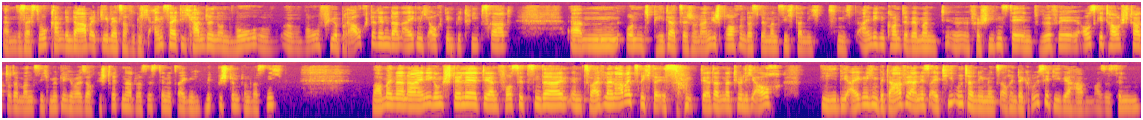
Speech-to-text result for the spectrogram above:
Ähm, das heißt, wo kann denn der Arbeitgeber jetzt auch wirklich einseitig handeln und wo, wofür braucht er denn dann eigentlich auch den Betriebsrat? Ähm, und Peter hat es ja schon angesprochen, dass wenn man sich dann nicht, nicht einigen konnte, wenn man äh, verschiedenste Entwürfe ausgetauscht hat oder man sich möglicherweise auch gestritten hat, was ist denn jetzt eigentlich mitbestimmt und was nicht, war man in einer Einigungsstelle, deren Vorsitzender im Zweifel ein Arbeitsrichter ist und der dann natürlich auch die, die eigentlichen Bedarfe eines IT-Unternehmens, auch in der Größe, die wir haben, also sind,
